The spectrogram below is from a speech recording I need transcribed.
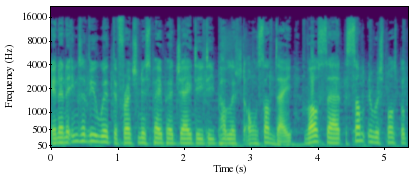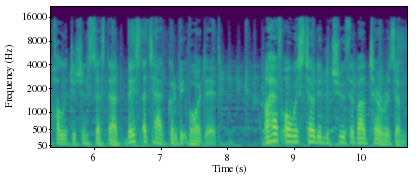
In an interview with the French newspaper JDD published on Sunday, Valls said some irresponsible politicians said that this attack could be avoided. I have always told you the truth about terrorism.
